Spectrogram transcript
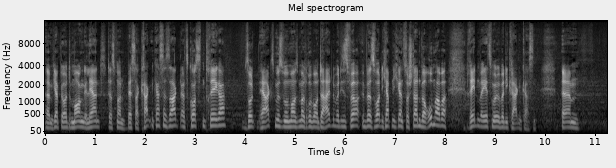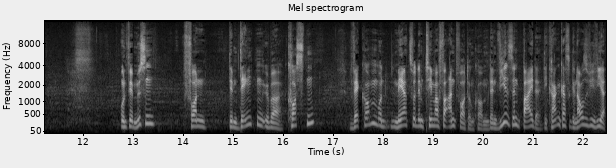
Ähm, ich habe ja heute Morgen gelernt, dass man besser Krankenkasse sagt als Kostenträger sollten, Herr Ax, müssen wir uns mal drüber unterhalten, über dieses über das Wort. Ich habe nicht ganz verstanden, warum, aber reden wir jetzt mal über die Krankenkassen. Ähm, und wir müssen von dem Denken über Kosten wegkommen und mehr zu dem Thema Verantwortung kommen. Denn wir sind beide, die Krankenkasse genauso wie wir,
